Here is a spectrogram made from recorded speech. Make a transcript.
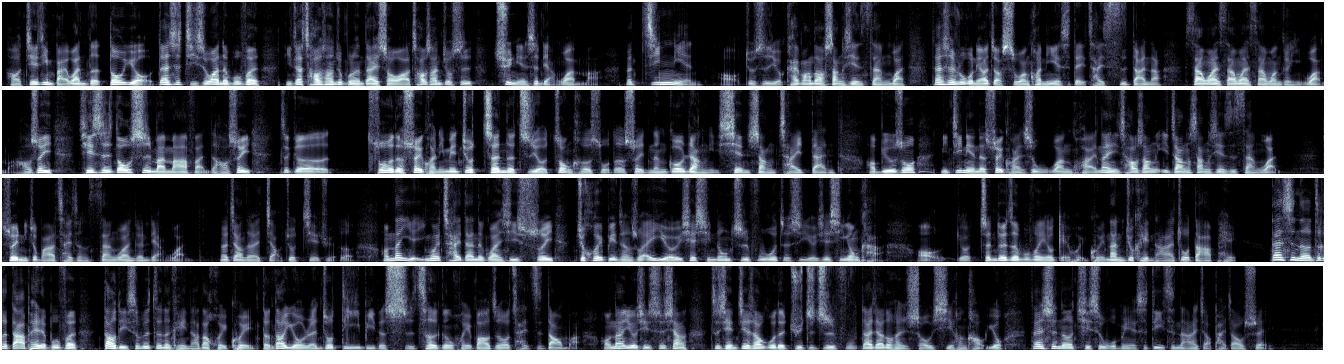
好，接近百万的都有。但是几十万的部分，你在超商就不能代收啊。超商就是去年是两万嘛，那今年哦，就是有开放到上限三万。但是如果你要缴十万块，你也是得拆四单呐，三万、三万、三万跟一万嘛。好，所以其实都是蛮麻烦的。好，所以这个。所有的税款里面，就真的只有综合所得税能够让你线上拆单。好，比如说你今年的税款是五万块，那你超商一张上限是三万，所以你就把它拆成三万跟两万，那这样子来缴就解决了。好，那也因为拆单的关系，所以就会变成说，诶，有一些行动支付或者是有一些信用卡，哦，有针对这部分有给回馈，那你就可以拿来做搭配。但是呢，这个搭配的部分到底是不是真的可以拿到回馈？等到有人做第一笔的实测跟回报之后才知道嘛。好，那尤其是像之前介绍过的橘子支付，大家都很熟悉，很好用。但是呢，其实我们也是第一次拿来缴牌照税。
